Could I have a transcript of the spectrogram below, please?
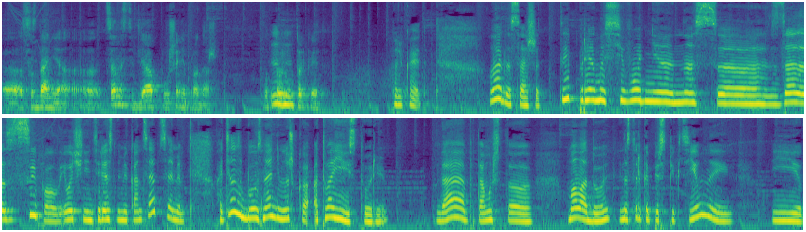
э, создания э, ценностей, для повышения продаж. Вот Мгм. только, только это. Только это. Ладно, Саша, ты прямо сегодня нас э, засыпал и очень интересными концепциями. Хотелось бы узнать немножко о твоей истории, да, потому что молодой и настолько перспективный. И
